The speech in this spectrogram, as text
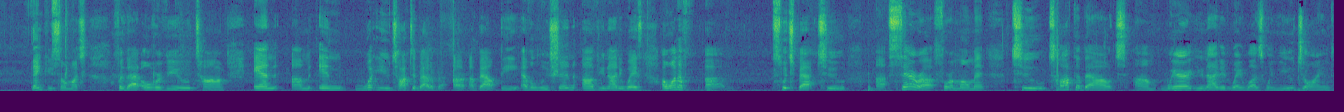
thank you so much for that overview, Tom. And um, in what you talked about about, uh, about the evolution of United Ways, I want to uh, switch back to uh, Sarah for a moment to talk about um, where United Way was when you joined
